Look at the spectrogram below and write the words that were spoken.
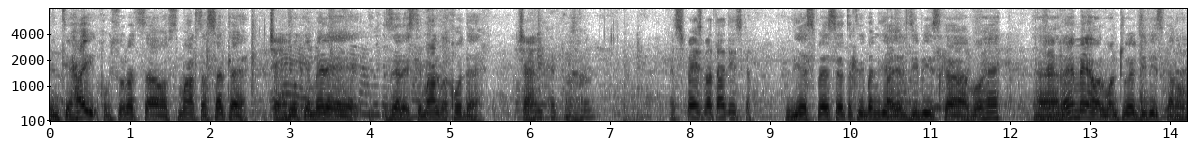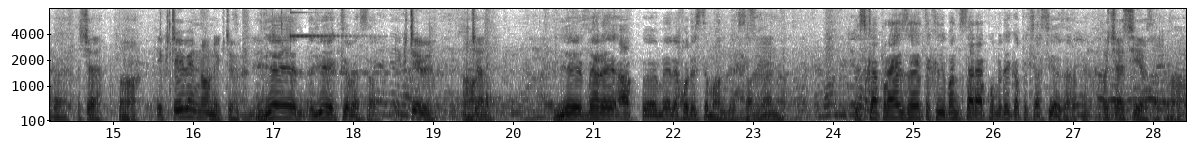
انتہائی خوبصورت سا اور اسمارٹ سا سیٹ ہے جو کہ میرے زیر استعمال میں خود ہے۔ اسپیس ہاں۔ بتا دی اس کا۔ یہ اسپیس ہے تقریباً یہ ایٹ جی بی اس کا وہ ہے۔ ریم۔ ہے اور one two eight G B اس کا روم ہے۔ اچھا۔ ہاں۔ ہے نان ایکٹیو یہ یہ ایکٹیو ہے سر۔ ایکٹیو ہے۔ ہاں۔ یہ میرے آپ میرے خود استعمال میں سر۔ اس کا پرائز ہے تقریباً سر آپ کو ملے گا پچاسی ہزار روپے پچاسی ہزار۔ ہاں۔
